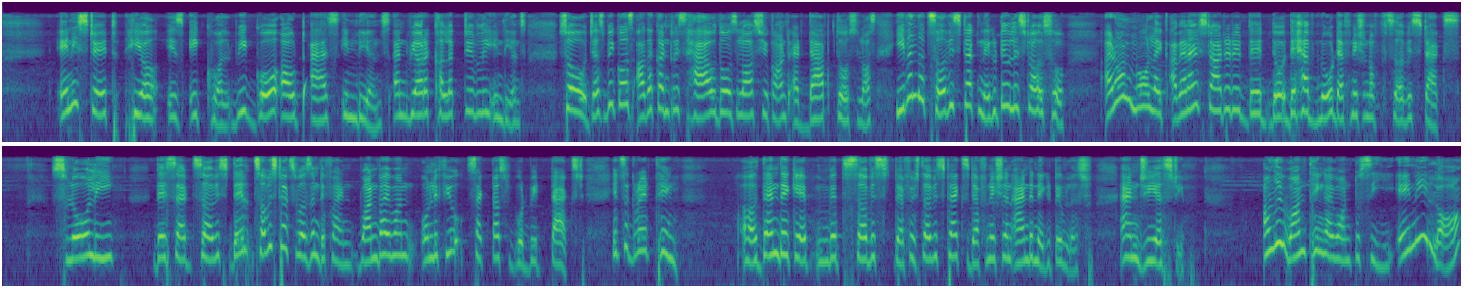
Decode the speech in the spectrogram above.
any state here is equal. We go out as indians and we are collectively indians. So just because other countries have those laws you can't adapt those laws. Even that service tax negative list also. I don't know like when i started it they they have no definition of service tax. Slowly they said service their service tax wasn't defined. One by one only few sectors would be taxed. It's a great thing uh, then they came with service service tax definition and a negative list and GST. Only one thing I want to see any law,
